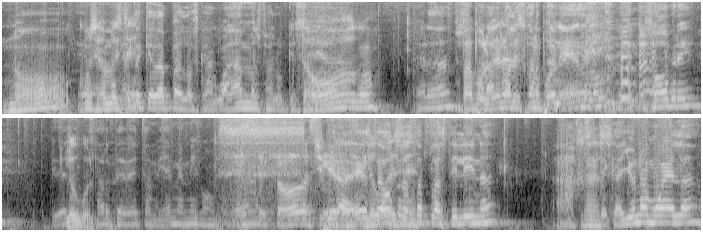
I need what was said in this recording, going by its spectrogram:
No, ¿cómo se llama Ya este? te queda para los caguamas, para lo que sea. Todo. ¿Verdad? Pues Para volver a para descomponerlo. ¿no? Sobre. Star TV también, mi amigo. Eso es todo. Mira, esta Luego otra, ese- esta plastilina. Si te cayó una muela,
